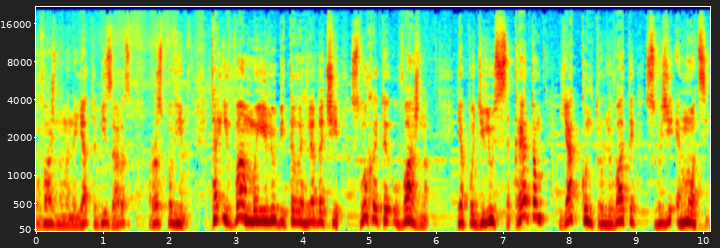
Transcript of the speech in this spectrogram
уважно мене, я тобі зараз розповім. Та і вам, мої любі телеглядачі, слухайте уважно. Я поділюсь секретом, як контролювати свої емоції.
